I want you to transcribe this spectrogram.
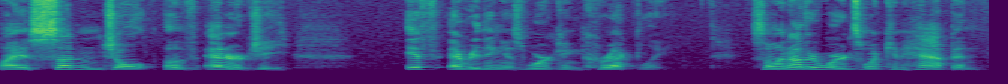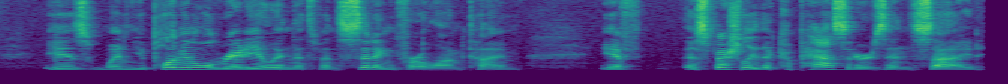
by a sudden jolt of energy if everything is working correctly. So in other words, what can happen is when you plug an old radio in that's been sitting for a long time, if especially the capacitors inside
